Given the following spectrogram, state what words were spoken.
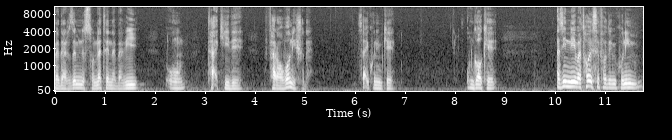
و در ضمن سنت نبوی اون تأکید فراوانی شده. سعی کنیم که اونگاه که از این نعمت ها استفاده می‌کنیم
